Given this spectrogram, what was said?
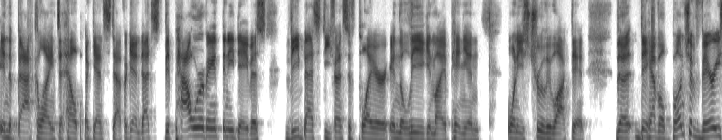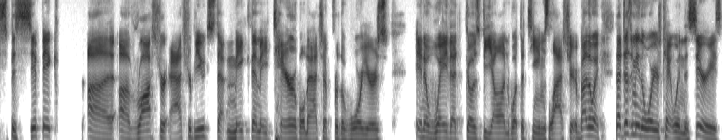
in the back line to help against Steph. Again, that's the power of Anthony Davis, the best defensive player in the league, in my opinion, when he's truly locked in. The they have a bunch of very specific uh, uh, roster attributes that make them a terrible matchup for the Warriors in a way that goes beyond what the teams last year. By the way, that doesn't mean the Warriors can't win the series.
